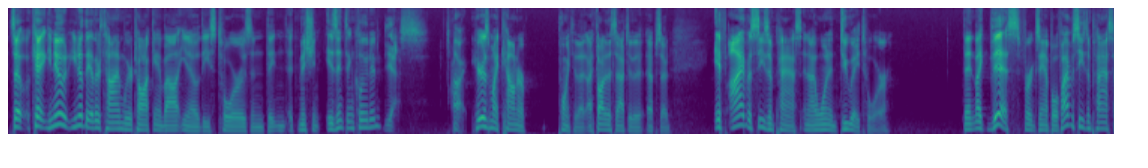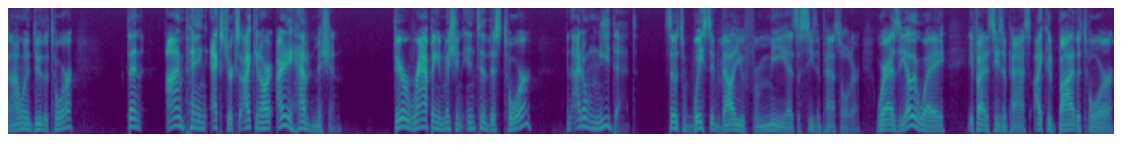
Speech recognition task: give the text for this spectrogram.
so okay, you know, you know, the other time we were talking about, you know, these tours and the admission isn't included. Yes. All right, here's my counterpoint to that. I thought of this after the episode. If I have a season pass and I want to do a tour, then like this, for example, if I have a season pass and I want to do the tour, then I'm paying extra because I can already, I already have admission. They're wrapping admission into this tour, and I don't need that. So it's wasted value for me as a season pass holder. Whereas the other way, if I had a season pass, I could buy the tour,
